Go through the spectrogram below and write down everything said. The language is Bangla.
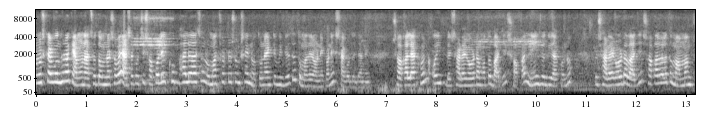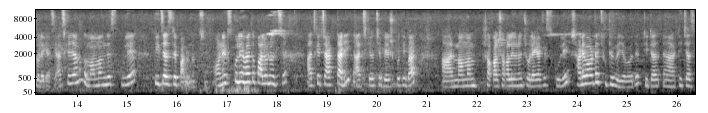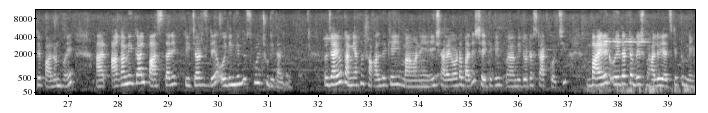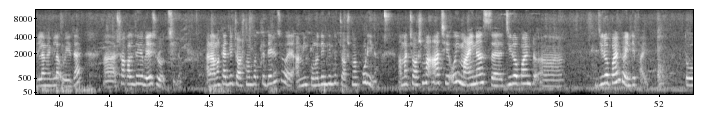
নমস্কার বন্ধুরা, কেমন আছো তোমরা সবাই? আশা করছি সকলেই খুব ভালো আছো। রুমার ছোট্ট সংসার নতুন একটি ভিডিওতে তোমাদের অনেক অনেক স্বাগত জানাই। সকাল এখন, ওই সাড়ে এগারোটার মতো বাজে, সকাল নেই যদিও এখনও তো সাড়ে এগারোটা বাজে, সকালবেলা তো মাম্মাম চলে গেছে। আজকে জানো তো, মাম্মামদের স্কুলে টিচার্স ডে পালন হচ্ছে। অনেক স্কুলে হয়তো পালন হচ্ছে। আজকে চার তারিখ, আজকে হচ্ছে বৃহস্পতিবার। আর মাম্মাম সকাল সকালের জন্য চলে গেছে স্কুলে। সাড়ে বারোটায় ছুটি হয়ে যাবে ওদের টিচার টিচার্স ডে পালন হয়ে। আর আগামীকাল পাঁচ তারিখ টিচার্স ডে ওই দিন কিন্তু স্কুল ছুটি থাকবে। তো যাই হোক, আমি এখন সকাল থেকেই মানে এই সাড়ে এগারোটা বাজে, সেই থেকেই ভিডিওটা স্টার্ট করছি। বাইরের ওয়েদারটা বেশ ভালোই আজকে, একটু মেঘলা মেঘলা ওয়েদার সকাল থেকে বেশ রোদ ছিল। আর আমাকে আজকে চশমা পরতে দেখেছ? আমি কোনো দিন কিন্তু চশমা পরি না। আমার চশমা আছে ওই minus zero point zero point twenty five. তো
